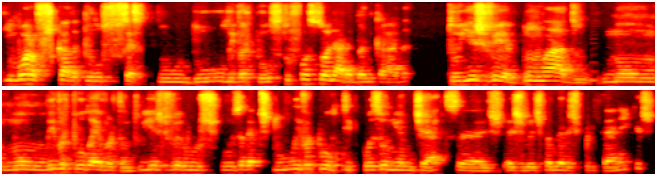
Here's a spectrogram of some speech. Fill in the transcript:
embora ofuscada pelo sucesso do, do, Liverpool, se tu fosse olhar a bancada, tu ias ver, de um lado, num, num Liverpool-Everton, tu ias ver os, os, adeptos do Liverpool, tipo com as Union Jacks, as, as, as bandeiras britânicas,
